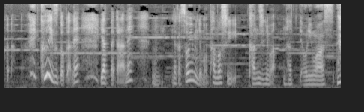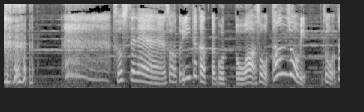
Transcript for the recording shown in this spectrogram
クイズとかね、やったからね。うん。なんかそういう意味でも楽しい感じにはなっております。そしてね、そう、あと言いたかったことは、そう、誕生日。そう、誕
